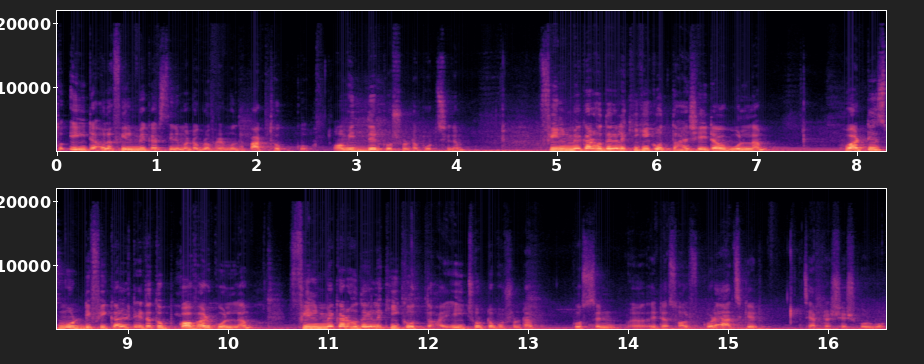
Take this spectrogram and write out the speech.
তো এইটা হলো ফিল্ম মেকার সিনেমাটোগ্রাফারের মধ্যে পার্থক্য। অমিতদের প্রশ্নটা পড়ছিলাম। ফিল্ম মেকার হতে গেলে কী কী করতে হয় সেইটাও বললাম। হোয়াট ইজ মোর ডিফিকাল্ট এটা তো কভার করলাম। ফিল্ম মেকার হতে গেলে কী করতে হয়? এই ছোট্ট প্রশ্নটা কোশ্চেন এটা সলভ করে আজকের চ্যাপ্টার শেষ করব।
